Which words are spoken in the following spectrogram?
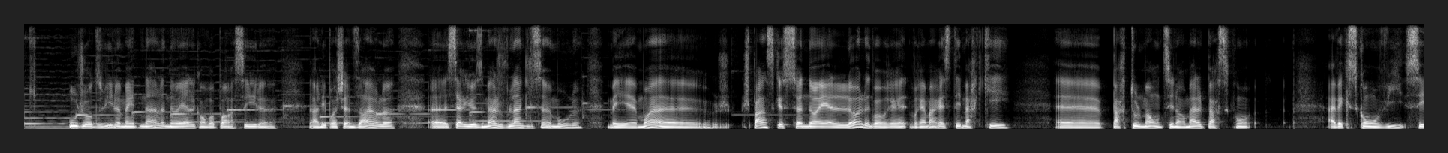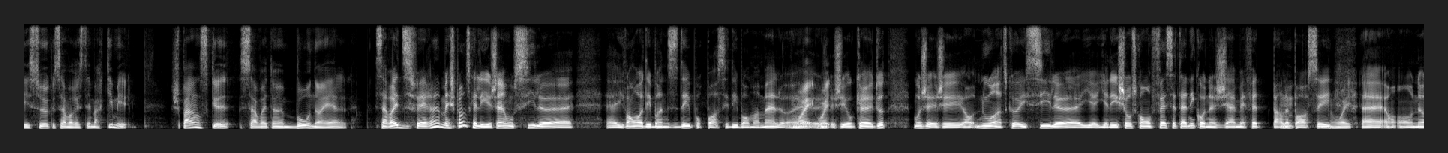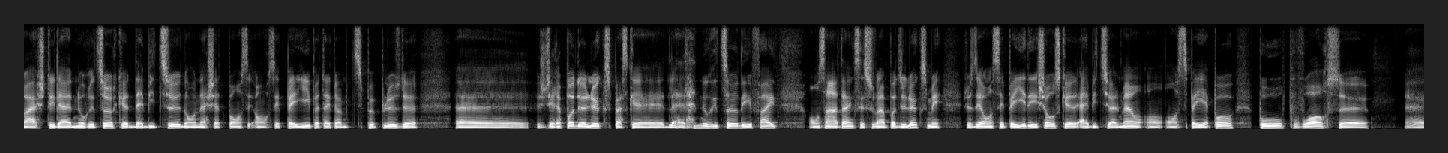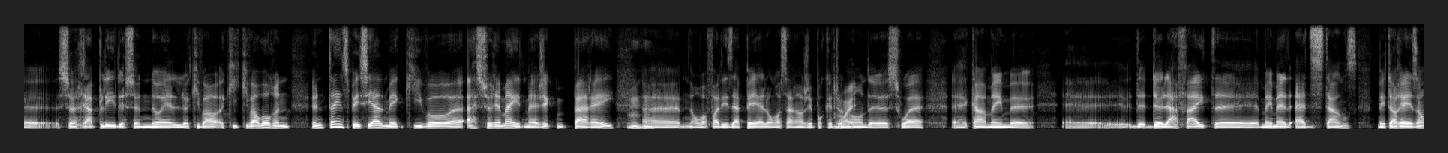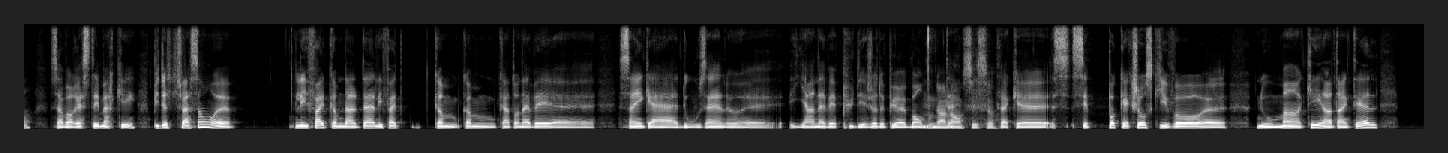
aujourd'hui, là, maintenant, le Noël qu'on va passer dans les prochaines heures, euh, sérieusement, je voulais en glisser un mot, mais euh, moi, euh, je pense que ce Noël-là là, va vra- vraiment rester marqué par tout le monde. C'est normal parce qu'on avec ce qu'on vit, c'est sûr que ça va rester marqué, mais je pense que ça va être un beau Noël. Ça va être différent, mais je pense que les gens aussi, là, euh, euh, ils vont avoir des bonnes idées pour passer des bons moments. Là. Euh, Ouais, ouais. J'ai aucun doute. Moi, j'ai, nous, en tout cas, ici, il y, a- il y a des choses qu'on fait cette année qu'on n'a jamais faites par le Mm. passé. Oui. Euh, on, on a acheté de la nourriture que d'habitude, on n'achète pas. On s'est payé peut-être un petit peu plus de. Euh, je dirais pas de luxe parce que de la, la nourriture des fêtes, on s'entend que c'est souvent pas du luxe, mais je veux dire, on s'est payé des choses que habituellement on ne se payait pas pour pouvoir se, euh, se rappeler de ce Noël-là qui va, qui, qui va avoir une, une teinte spéciale, mais qui va euh, assurément être magique pareil. Mhm. Euh, on va faire des appels, on va s'arranger pour que tout Ouais. le monde soit quand même euh, de, de la fête, euh, même à, à distance. Mais tu as raison, ça va rester marqué. Puis de toute façon, euh, les fêtes comme dans le temps, les fêtes comme, comme quand on avait euh, 5 à 12 ans, il n'y en avait plus déjà depuis un bon bout non, de temps. non, c'est ça. Fait que c'est pas quelque chose qui va nous manquer en tant que tel.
